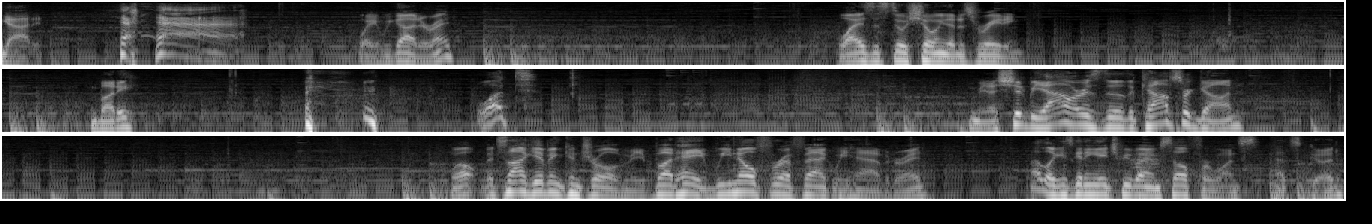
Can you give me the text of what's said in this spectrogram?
Got it. Wait, we got it, right? Why is it still showing that it's rating? Buddy? What? I mean, it should be ours. The, the cops are gone. Well, it's not giving control of me, but hey, we know for a fact we have it, right? Oh, look, he's getting HP by himself for once. That's good.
